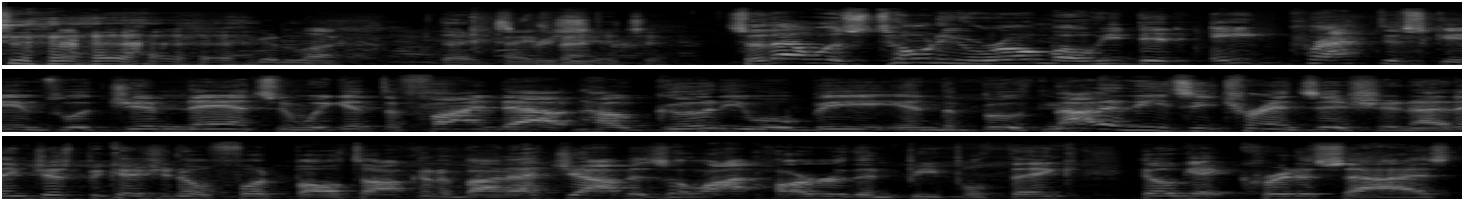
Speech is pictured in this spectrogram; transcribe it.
good luck. Thanks, Thanks appreciate man. you. So that was Tony Romo. He did eight practice games with Jim Nantz, and we get to find out how good he will be in the booth. Not an easy transition. I think just because you know football, talking about that job is a lot harder than people think. He'll get criticized,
